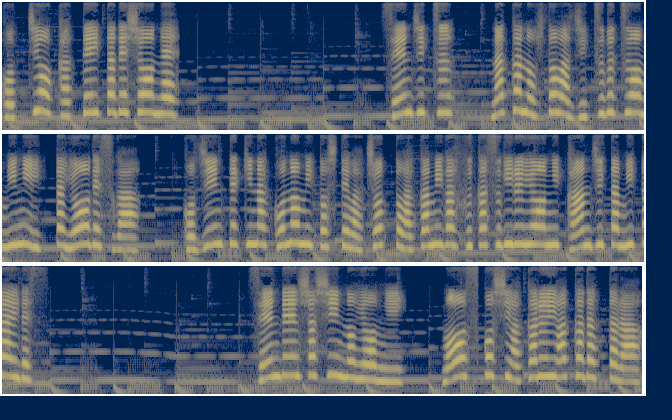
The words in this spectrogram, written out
こっちを買っていたでしょうね。先日、中の人は実物を見に行ったようですが、個人的な好みとしてはちょっと赤みが深すぎるように感じたみたいです。宣伝写真のように、もう少し明るい赤だったら、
